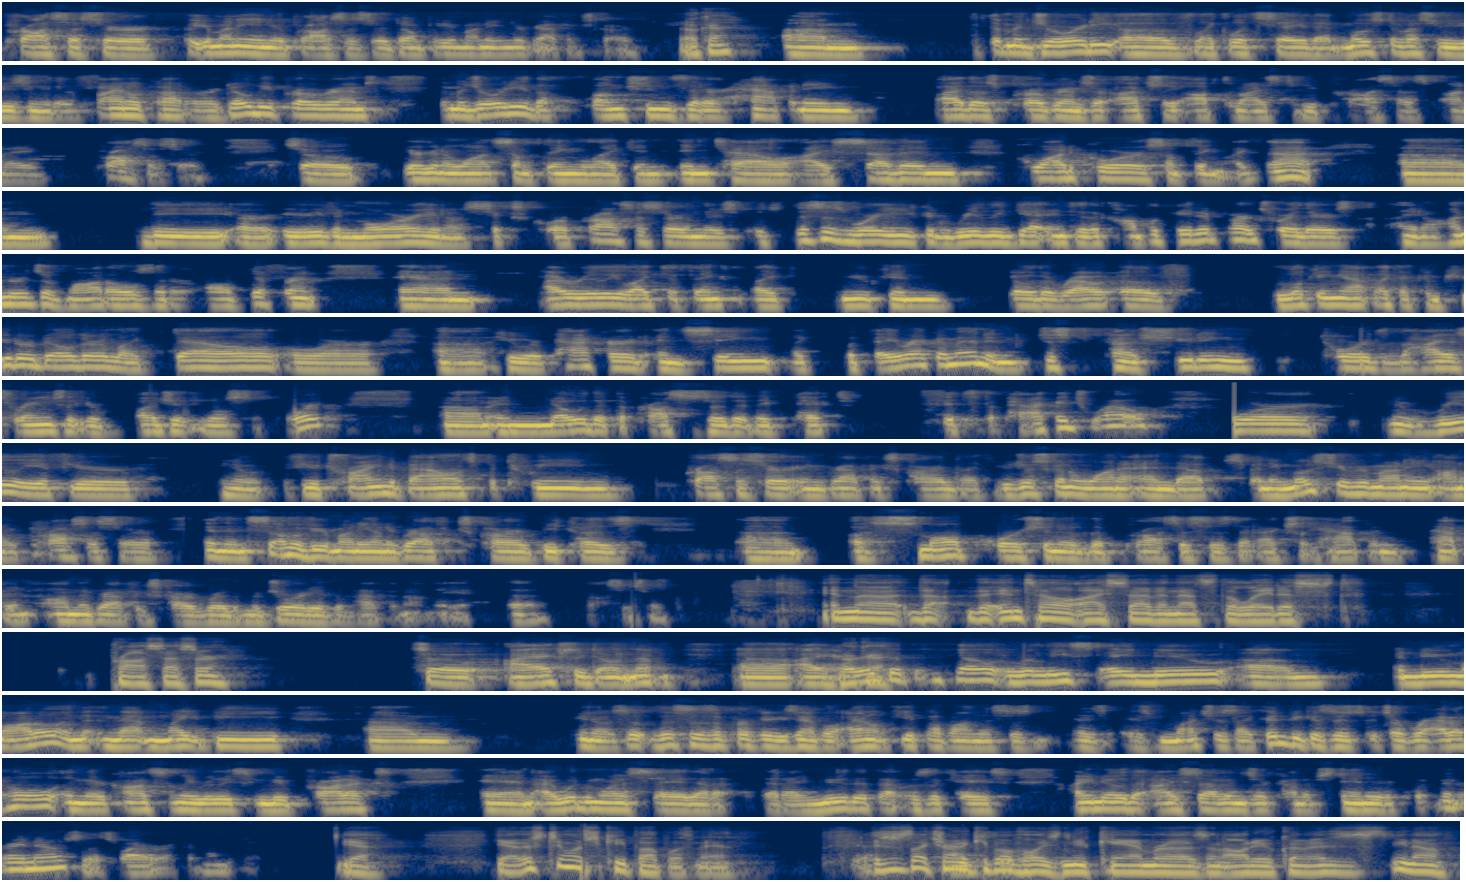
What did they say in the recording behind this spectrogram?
processor. Put your money in your processor. Don't put your money in your graphics card. Okay. Um, the majority of like let's say that most of us are using either Final Cut or Adobe programs. The majority of the functions that are happening by those programs are actually optimized to be processed on a processor. So you're going to want something like an Intel i7 quad core, something like that. Um, the or even more, you know, six core processor, and there's this is where you can really get into the complicated parts where there's you know hundreds of models that are all different, and I really like to think like you can go the route of looking at like a computer builder like Dell or uh, Hewlett Packard and seeing like what they recommend and just kind of shooting towards the highest range that your budget will support um, and know that the processor that they picked fits the package well. Or you know, really if you're you know if you're trying to balance between processor and graphics card like you're just going to want to end up spending most of your money on a processor and then some of your money on a graphics card because um, a small portion of the processes that actually happen happen on the graphics card where the majority of them happen on the uh, processor. And the, the the intel i7 that's the latest processor? So i actually don't know. Uh, i heard okay. that intel released a new um, a new model and, and that might be um, you know so this is a perfect example. I don't keep up on this as, as, as much as i could because it's, it's a rabbit hole and they're constantly releasing new products. And i wouldn't want to say that that i knew that that was the case. I know that i7s are kind of standard equipment right now so that's why i recommend it. Yeah. Yeah there's too much to keep up with man. Yes, it's just like trying absolutely. to keep up with all these new cameras and audio equipment. It's just you know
